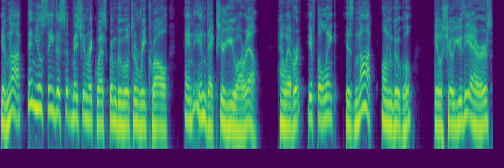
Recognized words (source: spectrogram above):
If not, then you'll see the submission request from Google to recrawl and index your URL. However, if the link is not on Google, it'll show you the errors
